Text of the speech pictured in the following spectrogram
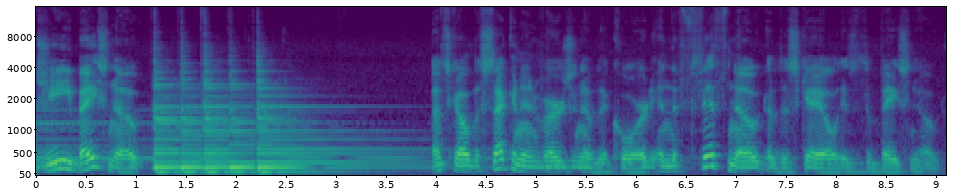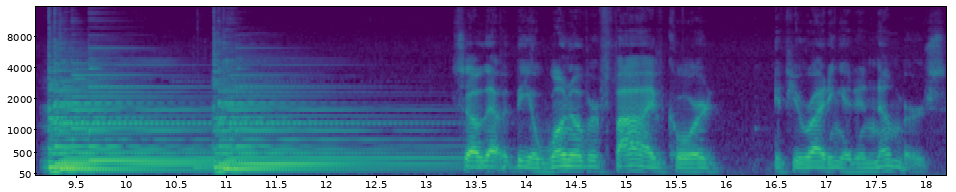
G bass note, that's called the second inversion of the chord, and the fifth note of the scale is the bass note. So that would be a 1 over 5 chord if you're writing it in numbers,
